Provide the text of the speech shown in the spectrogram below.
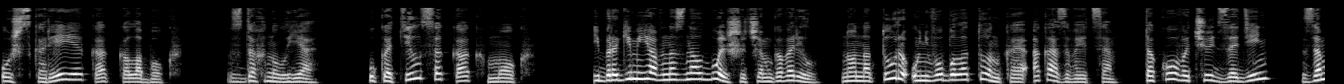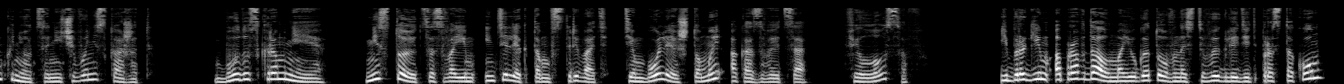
«Уж скорее, как колобок», — вздохнул я. Укатился, как мог. Ибрагим явно знал больше, чем говорил, но натура у него была тонкая, оказывается. Такого чуть за день замкнется, ничего не скажет. Буду скромнее. Не стоит со своим интеллектом встревать, тем более, что мы, оказывается, философ. Ибрагим оправдал мою готовность выглядеть простаком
